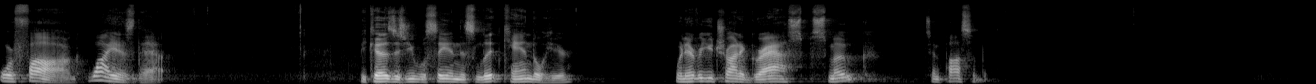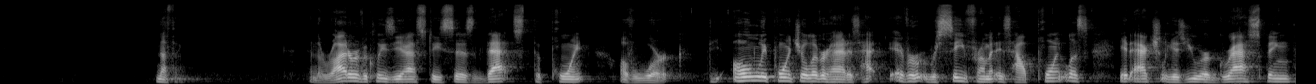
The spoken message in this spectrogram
or fog. Why is that? Because, as you will see in this lit candle here, whenever you try to grasp smoke, it's impossible. Nothing. And the writer of Ecclesiastes says that's the point of work. The only point you'll ever had is ever receive from it is how pointless it actually is. You are grasping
